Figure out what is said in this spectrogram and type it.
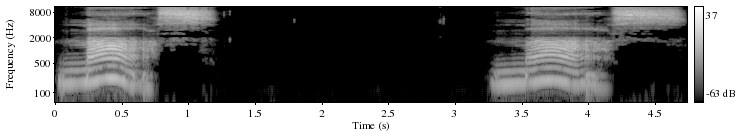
Maß. Maß.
